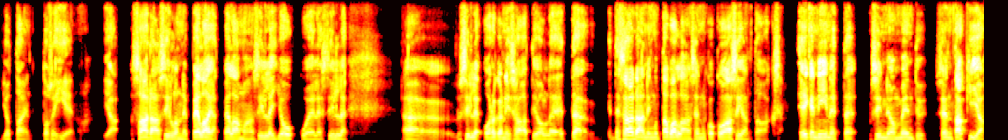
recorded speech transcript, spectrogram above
jotain tosi hienoa. Ja saadaan silloin ne pelaajat pelaamaan sille joukkueelle, sille, ää, sille organisaatiolle, että, että ne saadaan niin kuin tavallaan sen koko asian taakse. Eikä niin, että sinne on menty sen takia,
